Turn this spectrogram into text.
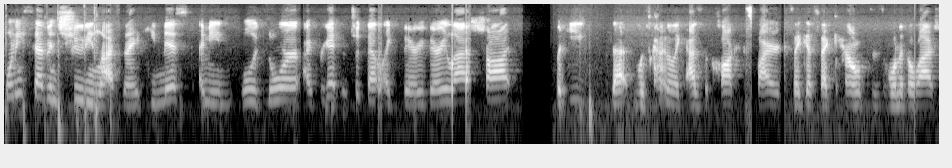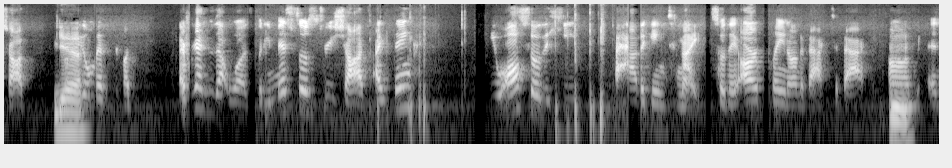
27 shooting last night. He missed. I mean, we'll ignore. I forget who took that like very very last shot, but he that was kind of like as the clock expired because I guess that counts as one of the last shots. Yeah. So missed, I forget who that was, but he missed those three shots. I think you also the Heat have a game tonight, so they are playing on a back to back. Um, and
